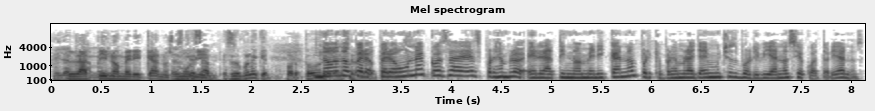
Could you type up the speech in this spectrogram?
latinoamericanos. Es Muy bien. se supone que por todo... No, no, pero pero una cosa es, por ejemplo, el latinoamericano, porque por ejemplo allá hay muchos bolivianos y ecuatorianos.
